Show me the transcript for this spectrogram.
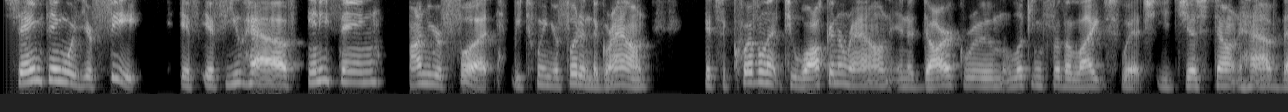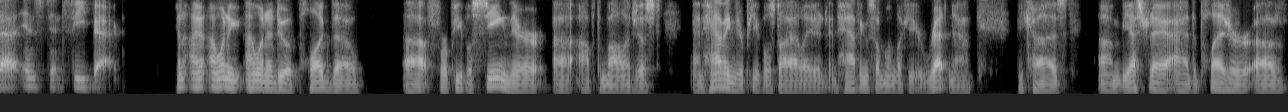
Same thing with your feet. If if you have anything on your foot between your foot and the ground, it's equivalent to walking around in a dark room looking for the light switch. You just don't have that instant feedback. And I want to I want to do a plug though uh, for people seeing their uh, ophthalmologist and having their pupils dilated and having someone look at your retina. Because um, yesterday I had the pleasure of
